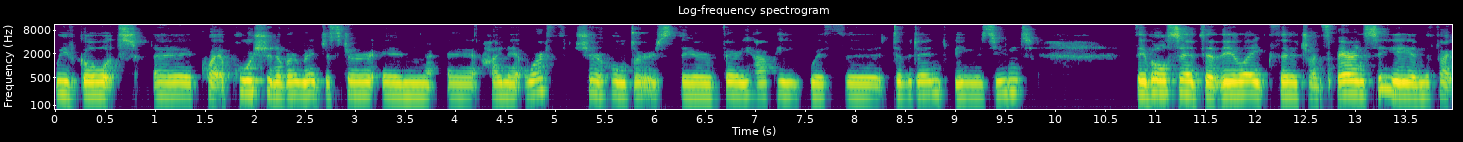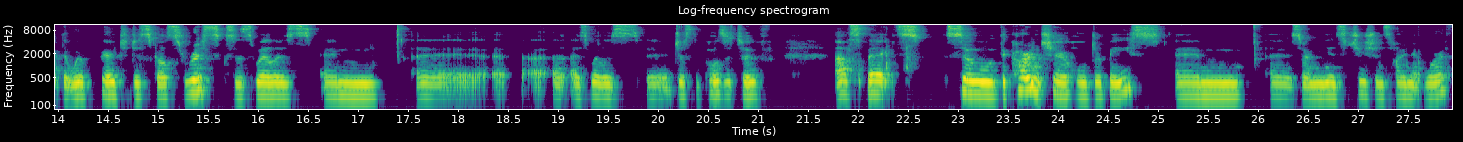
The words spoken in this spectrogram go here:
We've got uh, quite a portion of our register in uh, high net worth shareholders. They're very happy with the dividend being resumed. They've all said that they like the transparency and the fact that we're prepared to discuss risks as well as um, as well as uh, just the positive aspects. So the current shareholder base, um, certainly institutions high net worth,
